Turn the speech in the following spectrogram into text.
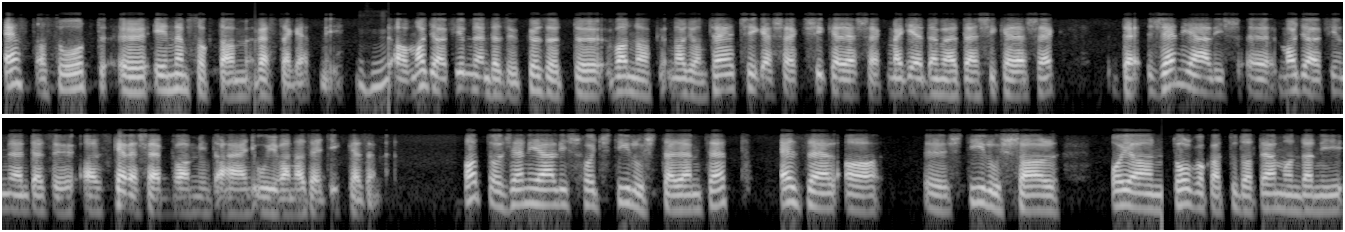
ezt a szót én nem szoktam vesztegetni. Uh-huh. A magyar filmrendezők között vannak nagyon tehetségesek, sikeresek, megérdemelten sikeresek, de zseniális magyar filmrendező az kevesebb van, mint ahány új van az egyik kezemen. Attól zseniális, hogy stílus teremtett, ezzel a stílussal olyan dolgokat tudott elmondani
